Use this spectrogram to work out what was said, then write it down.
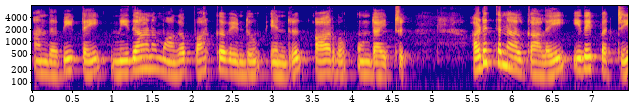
அந்த வீட்டை நிதானமாக பார்க்க வேண்டும் என்று ஆர்வம் உண்டாயிற்று. அடுத்த நாள் காலை இதை பற்றி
